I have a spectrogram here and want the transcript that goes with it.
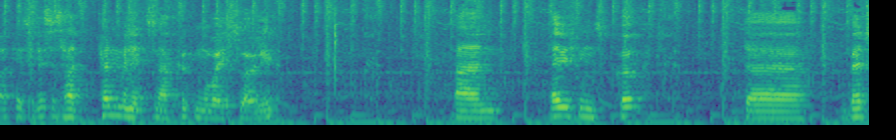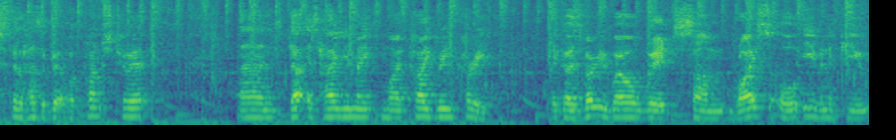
Okay so this has had 10 minutes now cooking away slowly and everything's cooked the veg still has a bit of a crunch to it and that is how you make my Thai green curry. It goes very well with some rice or even if you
